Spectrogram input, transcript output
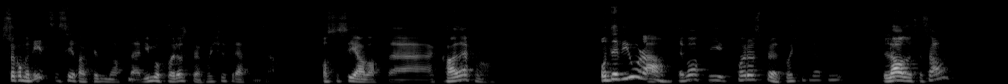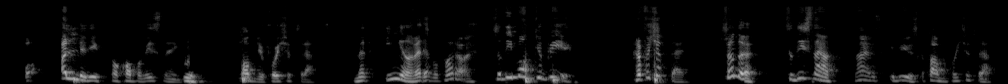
Så kommer jeg dit, så sier han kunden at vi må forhåndsprøve forkjøpsretten. han. Og så sier han at eh, hva er det for noe? Og det vi gjorde da, det var at vi forhåndsprøvde forkjøpsretten, la den ut for salg, og alle de som kom på visning, Mm. hadde jo forkjøpsrett. Men ingen hadde vett på forhånd. Så de måtte jo by for å få kjøpt den. Skjønner du? Så de sier nei, vi skal ikke by, vi skal ta den på forkjøpsrett.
